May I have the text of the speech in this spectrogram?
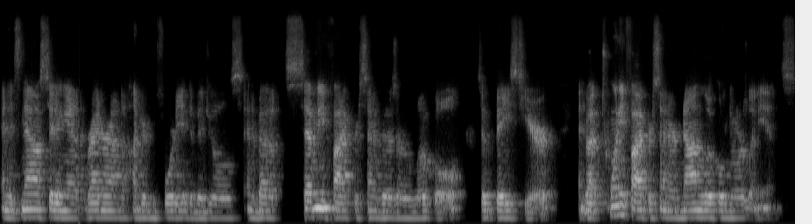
And it's now sitting at right around 140 individuals, and about 75% of those are local, so based here, and about 25% are non-local New Orleanians.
